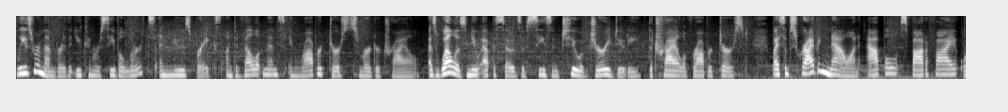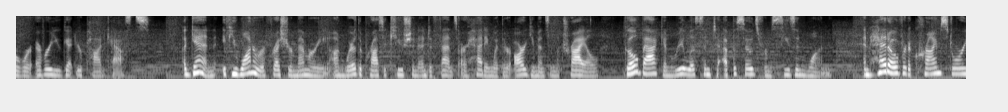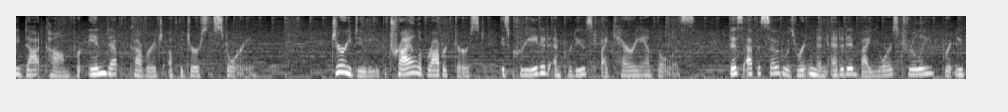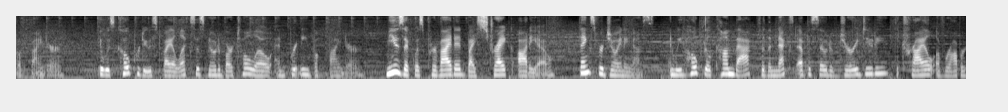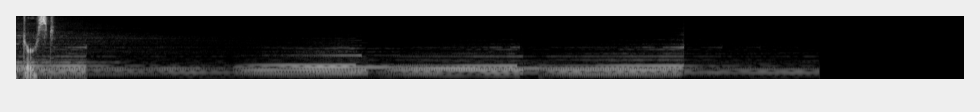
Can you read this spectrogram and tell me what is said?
Please remember that you can receive alerts and news breaks on developments in Robert Durst's murder trial, as well as new episodes of Season 2 of Jury Duty The Trial of Robert Durst, by subscribing now on Apple, Spotify, or wherever you get your podcasts. Again, if you want to refresh your memory on where the prosecution and defense are heading with their arguments in the trial, go back and re listen to episodes from Season 1. And head over to crimestory.com for in depth coverage of the Durst story. Jury Duty The Trial of Robert Durst is created and produced by Kary Antholis. This episode was written and edited by yours truly, Brittany Bookbinder. It was co produced by Alexis Notabartolo and Brittany Bookbinder. Music was provided by Strike Audio. Thanks for joining us, and we hope you'll come back for the next episode of Jury Duty The Trial of Robert Durst.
